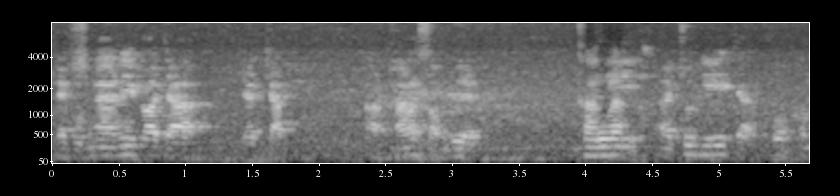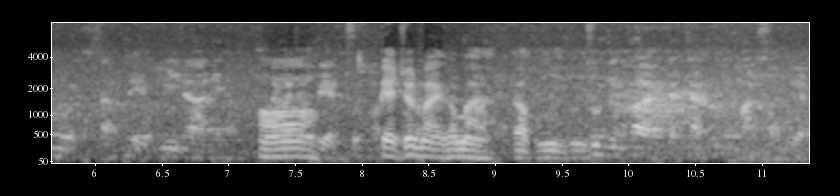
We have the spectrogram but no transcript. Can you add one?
แต่ผลงานนี้ก็จะจะจัดครั้งละสองเดือน ครั้งละ เอ่อชุดนี้จะครบกำหนด31มีนาเนี่ยครับอ๋อ แล้วก็จะเปลี่ยนชุดเปลี่ยนชุดใหม่เข้ามาครับอืมชุดหนึ่งก็จะจัดประมาณสองเดือน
